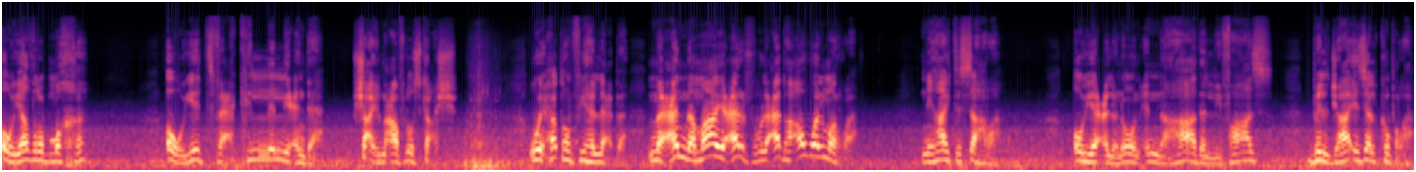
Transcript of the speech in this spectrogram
ويضرب مخه. أو يدفع كل اللي عنده. شايل معاه فلوس كاش. ويحطهم في هاللعبة. مع إنه ما يعرف ولعبها أول مرة. نهاية السهرة. ويعلنون إن هذا اللي فاز بالجائزة الكبرى.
